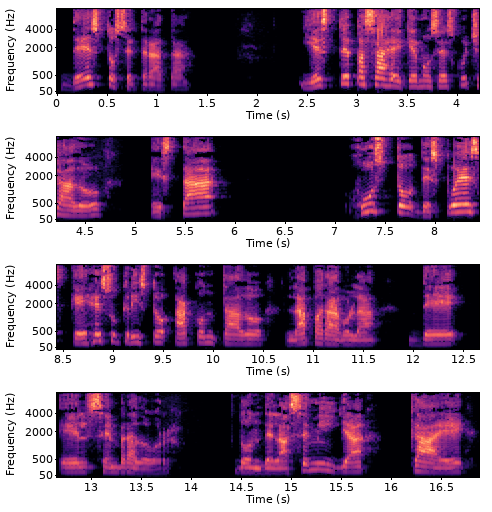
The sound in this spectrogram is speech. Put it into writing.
De esto se trata. Y este pasaje que hemos escuchado está justo después que Jesucristo ha contado la parábola de el sembrador, donde la semilla cae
